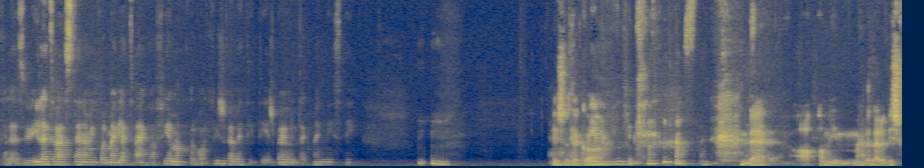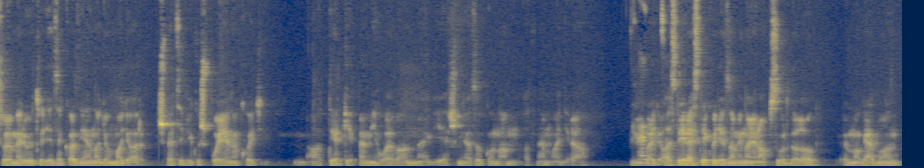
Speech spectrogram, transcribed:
kötelező. Illetve aztán, amikor meg lett vágva a film, akkor volt vizsgavetítés, beültek, megnézték. És ezek a... De a, ami már az előbb is fölmerült, hogy ezek az ilyen nagyon magyar specifikus poénok, hogy a térképen mi hol van, meg ilyesmi, azok gondolom ott nem annyira Hát, Vagy azt érezték, hogy ez ami nagyon abszurd dolog önmagában,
